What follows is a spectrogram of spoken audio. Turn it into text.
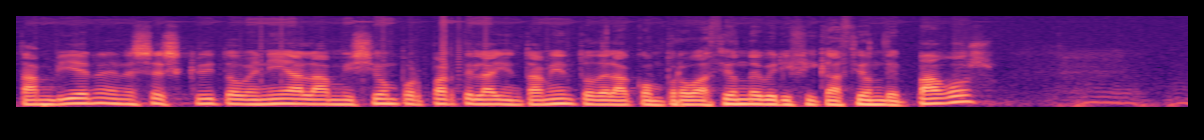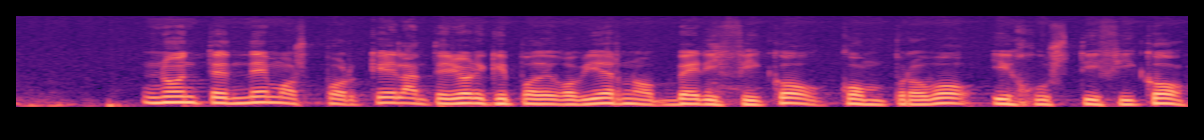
también en ese escrito venía la misión por parte del ayuntamiento de la comprobación de verificación de pagos. No entendemos por qué el anterior equipo de gobierno verificó, comprobó y justificó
